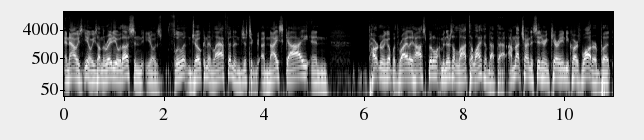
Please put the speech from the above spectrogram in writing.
And now he's you know he's on the radio with us and you know is fluent and joking and laughing and just a, a nice guy and partnering up with Riley Hospital. I mean, there's a lot to like about that. I'm not trying to sit here and carry IndyCar's water, but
